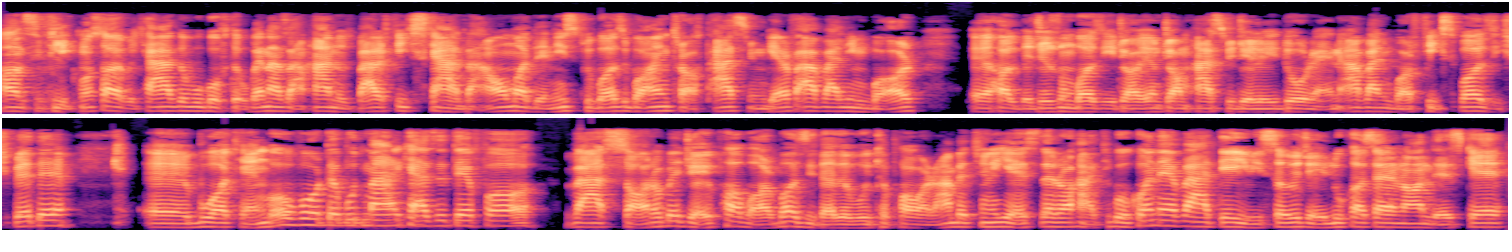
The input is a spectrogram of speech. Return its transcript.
هانسی فلیک مصاحبه کرده و گفته و به نظرم هنوز برای fix کردن آماده نیست. تو بازی با اینتراخت تصمیم گرفت اولین بار حال به جز اون بازی جای جام حذفی جلوی دورن اولین بار fix بازیش بده. بواتنگ آورده بود مرکز دفاع و سار رو به جای پاوار بازی داده بود که پاوار هم بتونه یه استراحتی بکنه و دیویس به جای لوکاس ارناندز که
